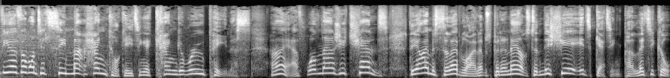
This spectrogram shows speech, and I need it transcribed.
Have you ever wanted to see Matt Hancock eating a kangaroo penis? I have. Well, now's your chance. The I'm a Celeb lineup's been announced, and this year it's getting political.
